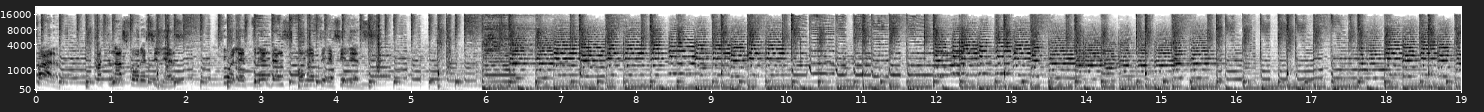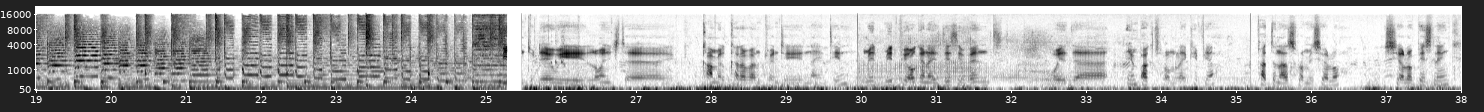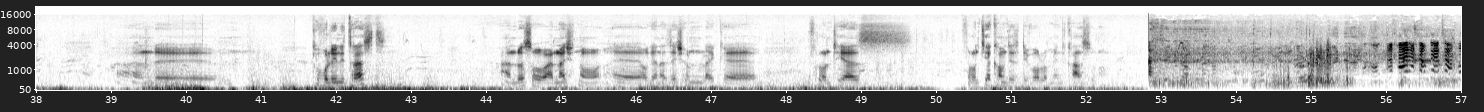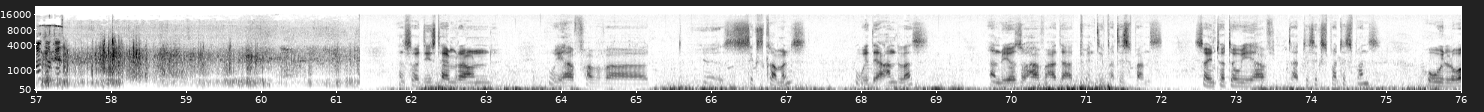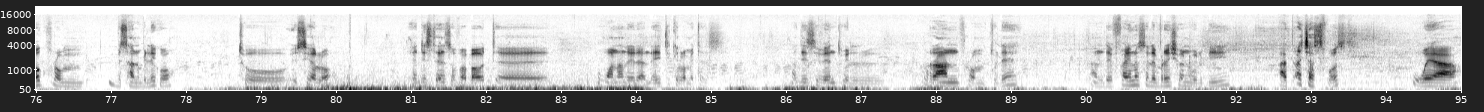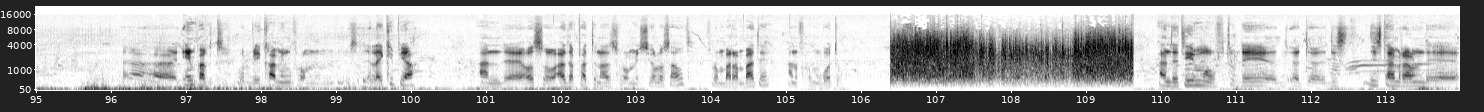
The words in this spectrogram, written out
Partners for Resilience, surely strengthens community resilience. Organized this event with uh, impact from Laikipia, partners from Isiolo, Isiolo Peace Link, and uh, Kivulini Trust, and also a national uh, organization like uh, Frontiers, Frontier Counties Development Council. So this time round, we have, uh, six camels with their handlers, and we also have other 20 participants. So in total, we have 36 participants who will walk from San Bilico to Isiolo, a distance of about uh, 180 kilometers. This event will run from today and the final celebration will be at Archer's Post, where uh, impact will be coming from Laikipia and uh, also other partners from Isiolo South, from Barambate, and from Goto. And the theme of today, uh, uh, this this time around, the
